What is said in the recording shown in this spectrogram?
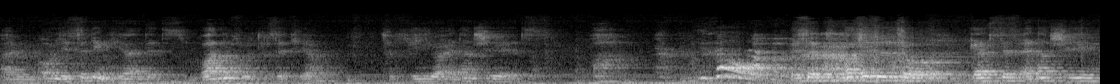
I'm only sitting here and it's wonderful to sit here, to feel your energy. It's. Is it possible to get this energy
